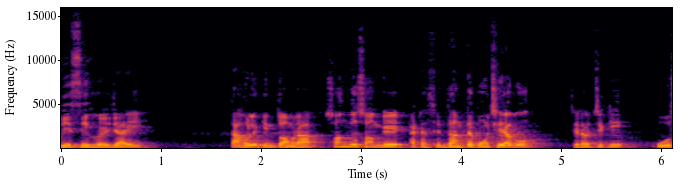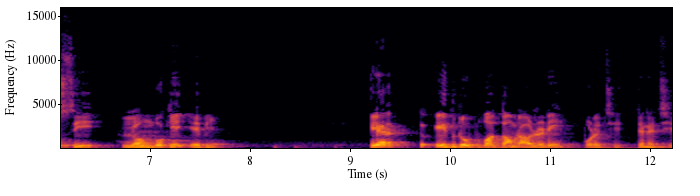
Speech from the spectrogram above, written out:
বিসি হয়ে যায়, তাহলে কিন্তু আমরা সঙ্গে সঙ্গে একটা সিদ্ধান্তে পৌঁছে যাব। সেটা হচ্ছে কি ওসি লম্ব কি এবি ক্লিয়ার তো এই দুটো উপপাদ্য আমরা অলরেডি পড়েছি, জেনেছি।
